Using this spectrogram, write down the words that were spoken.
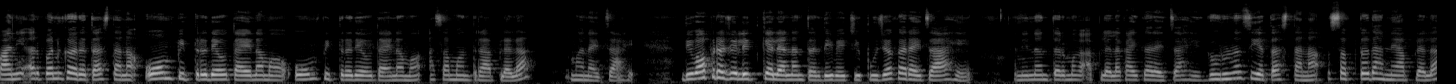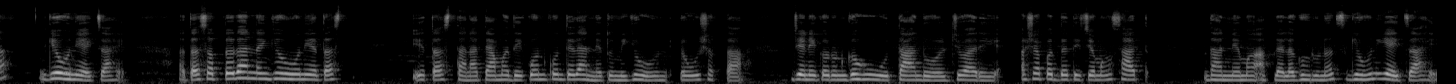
पाणी अर्पण करत असताना ओम पितृदेवताय नम ओम पितृदेवताय नम असा मंत्र आपल्याला म्हणायचा आहे. दिवा प्रज्वलित केल्यानंतर दिवेची पूजा करायचं आहे. आणि नंतर मग आपल्याला काय करायचं आहे? घरूनच येत असताना सप्तधान्य आपल्याला घेऊन यायचं आहे. आता सप्तधान्य घेऊन येत अस येत असताना त्यामध्ये कोणकोणते धान्य तुम्ही घेऊन येऊ शकता? जेणेकरून गहू तांदूळ ज्वारी अशा पद्धतीचे मग सात धान्य मग आपल्याला घरूनच घेऊन यायचं आहे.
